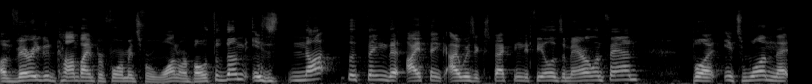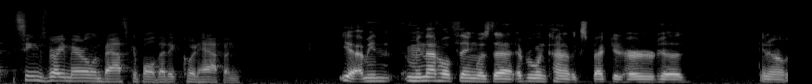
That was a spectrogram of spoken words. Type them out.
a very good combine performance for one or both of them is not the thing that I think I was expecting to feel as a Maryland fan, but it's one that seems very Maryland basketball that it could happen. Yeah, I mean, I mean that whole thing was that everyone kind of expected her to, you know,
